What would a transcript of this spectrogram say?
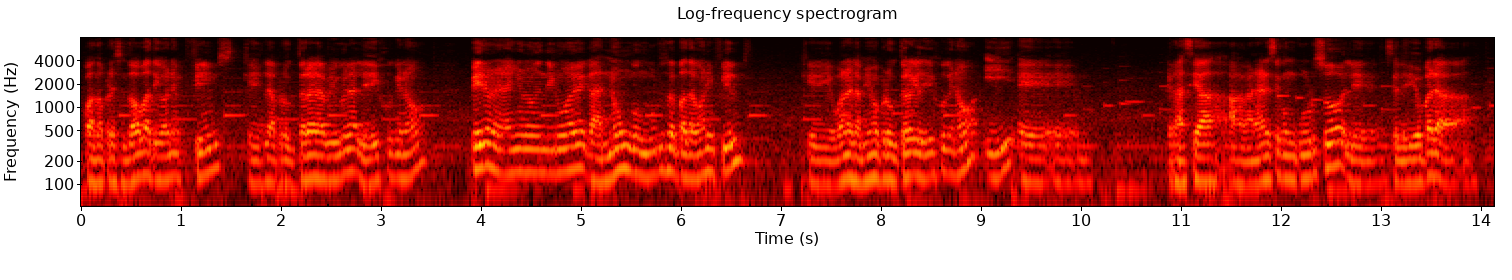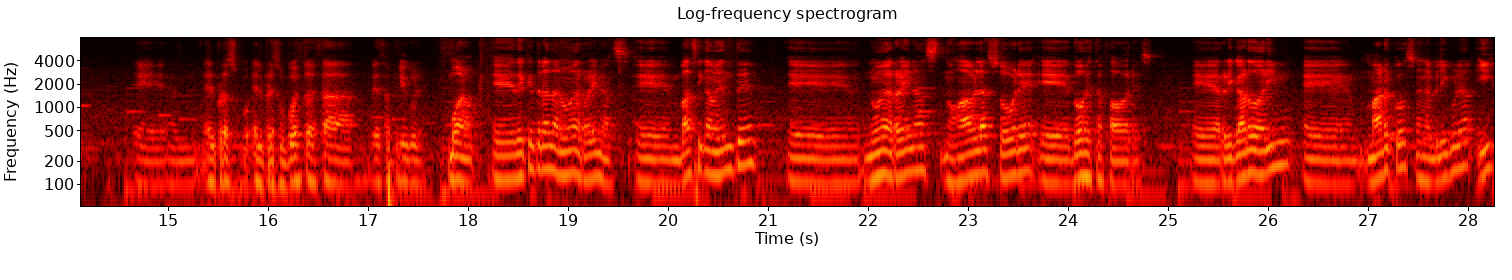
cuando presentó a Patagonic Films, que es la productora de la película, le dijo que no. Pero en el año 99 ganó un concurso de Patagonic Films, que bueno, es la misma productora que le dijo que no, y gracias a ganar ese concurso se le dio para eh, el, presupuesto de esta, de película. Bueno, eh, ¿de qué trata Nueve Reinas? Eh, básicamente, Nueve Reinas nos habla sobre dos estafadores. Ricardo Darín, Marcos en la película y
